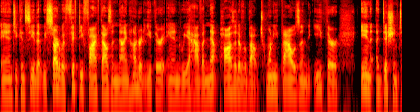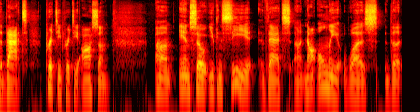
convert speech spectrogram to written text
And you can see that we started with 55,900 Ether and we have a net positive about 20,000 Ether in addition to that. Pretty, pretty awesome. Um, and so you can see that uh, not only was the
